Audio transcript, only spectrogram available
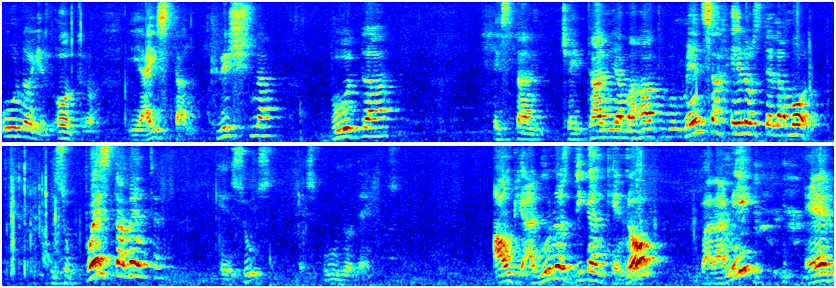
uno y el otro. Y ahí están Krishna, Buda, están Chaitanya Mahaprabhu, mensajeros del amor. Y supuestamente Jesús es uno de ellos. Aunque algunos digan que no, para mí, Él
